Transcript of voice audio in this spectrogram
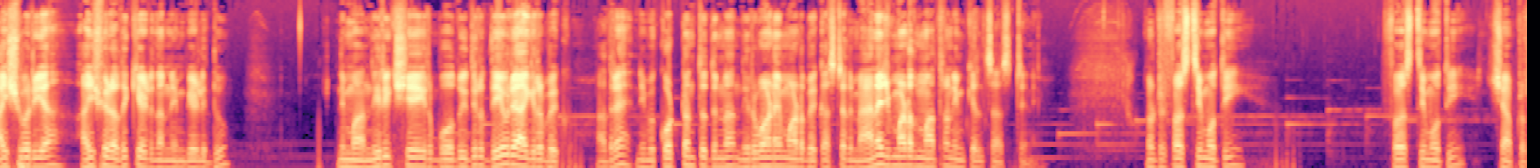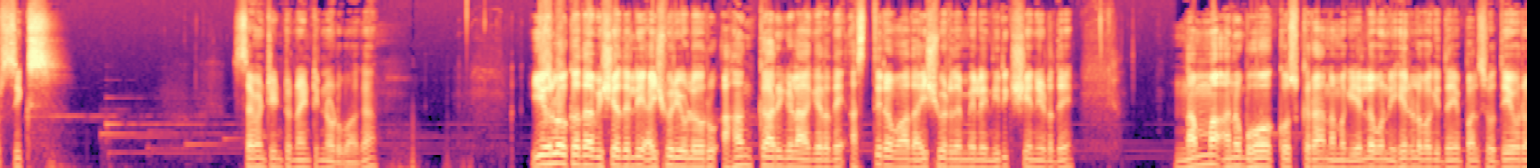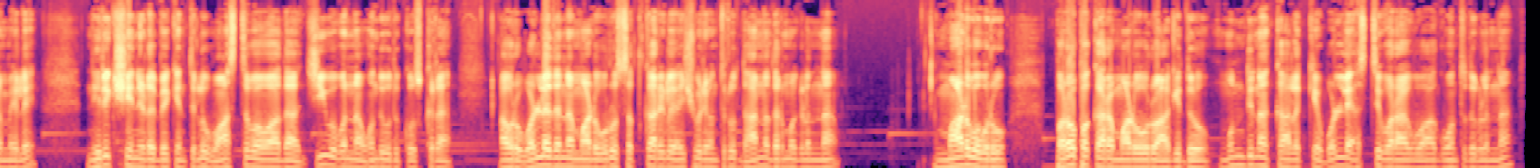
ಐಶ್ವರ್ಯ ಐಶ್ವರ್ಯ ಅದಕ್ಕೆ ಹೇಳಿ ನಾನು ನಿಮ್ಗೆ ಹೇಳಿದ್ದು ನಿಮ್ಮ ನಿರೀಕ್ಷೆ ಇರ್ಬೋದು, ಇದ್ರ ದೇವರೇ ಆಗಿರಬೇಕು. ಆದರೆ ನಿಮಗೆ ಕೊಟ್ಟಂಥದ್ದನ್ನು ನಿರ್ವಹಣೆ ಮಾಡಬೇಕು ಅಷ್ಟೇ, ಅದು ಮ್ಯಾನೇಜ್ ಮಾಡೋದು ಮಾತ್ರ ನಿಮ್ಮ ಕೆಲಸ ಅಷ್ಟೇ ನೋಡಿರಿ first Timothy first Timothy chapter six seventeen to nineteen ನೋಡುವಾಗ ಇಹಲೋಕದ ವಿಷಯದಲ್ಲಿ ಐಶ್ವರ್ಯವುಳ್ಳವರು ಅಹಂಕಾರಿಗಳಾಗಿರದೆ, ಅಸ್ಥಿರವಾದ ಐಶ್ವರ್ಯದ ಮೇಲೆ ನಿರೀಕ್ಷೆ ನೀಡದೆ ನಮ್ಮ ಅನುಭವಕ್ಕೋಸ್ಕರ ನಮಗೆ ಎಲ್ಲವನ್ನು ಹೇರಳವಾಗಿ ದಯಪಾಲಿಸುವ ದೇವರ ಮೇಲೆ ನಿರೀಕ್ಷೆ ನೀಡಬೇಕೆಂತಲೂ ವಾಸ್ತವವಾದ ಜೀವವನ್ನು ಹೊಂದುವುದಕ್ಕೋಸ್ಕರ ಅವರು ಒಳ್ಳೆಯದನ್ನು ಮಾಡುವವರು, ಸತ್ಕಾರ್ಯಗಳ ಐಶ್ವರ್ಯವಂತರು, ದಾನ ಧರ್ಮಗಳನ್ನು ಮಾಡುವವರು, ಪರೋಪಕಾರ ಮಾಡುವವರು ಆಗಿದ್ದು ಮುಂದಿನ ಕಾಲಕ್ಕೆ ಒಳ್ಳೆ ಅಸ್ಥಿವರಾಗುವಂಥದ್ದುಗಳನ್ನು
